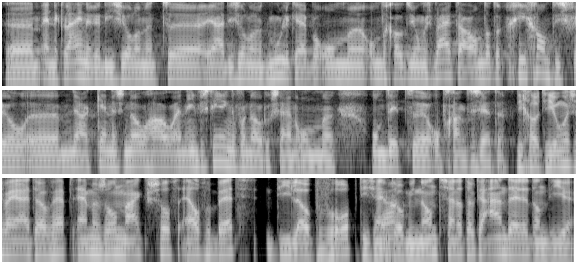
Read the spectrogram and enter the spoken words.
Um, en de kleinere die zullen het, uh, ja, die zullen het moeilijk hebben om, uh, om de grote jongens bij te houden. Omdat er gigantisch veel uh, ja, kennis, know-how en investeringen voor nodig zijn om, om dit op gang te zetten. Die grote jongens waar jij het over hebt, Amazon, Microsoft, Alphabet, die lopen voorop, die zijn ja. dominant. Zijn dat ook de aandelen dan die je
